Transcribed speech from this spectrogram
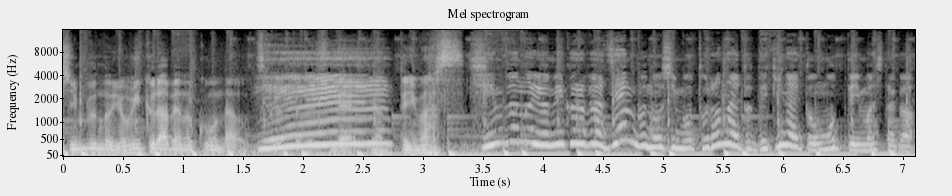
新聞の読み比べのコーナーを作ってですねやっています。新聞の読み比べは全部の新聞を取らないとできないと思っていましたが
